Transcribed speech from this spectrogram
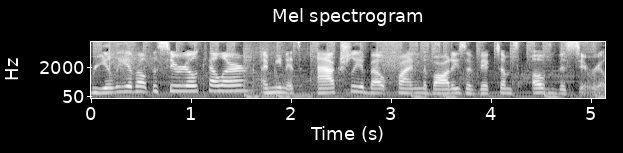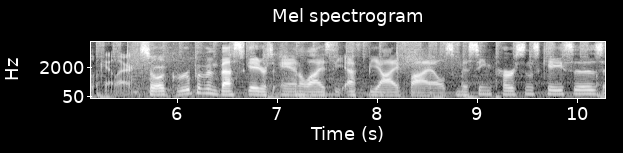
really about the serial killer. I mean, it's actually about finding the bodies of victims of the serial killer. So, a group of investigators analyzed the FBI files, missing persons cases,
